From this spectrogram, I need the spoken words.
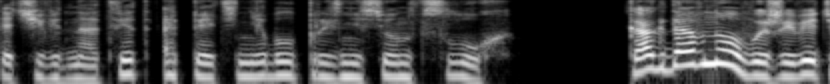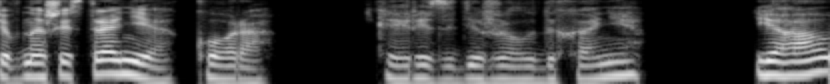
Очевидно, ответ опять не был произнесен вслух. «Как давно вы живете в нашей стране, Кора?» Кэрри задержала дыхание. «Я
